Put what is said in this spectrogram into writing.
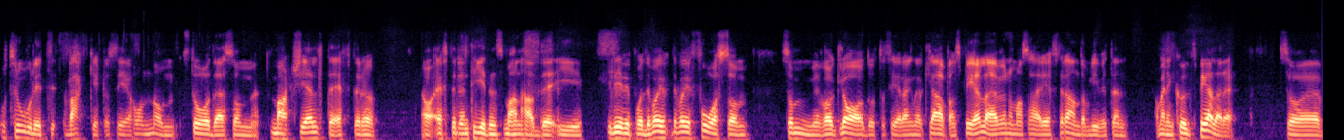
otroligt vackert att se honom stå där som matchhjälte efter, att ja, efter den tiden som han hade i, i Liverpool. Det var ju, det var ju få som, som var glad åt att se Ragnar Klavan spela, även om han så här i efterhand har blivit en, ja, men en kultspelare. Så eh,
